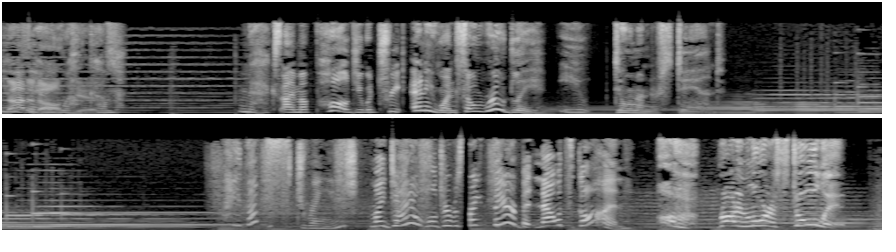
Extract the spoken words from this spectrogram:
Not You're at all, welcome. kids. Max, I'm appalled you would treat anyone so rudely. You don't understand. Hey, that's strange. My dino holder was right there, but now it's gone. Ugh, Rod and Laura stole it!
